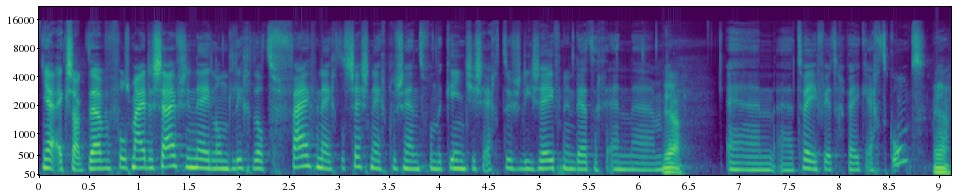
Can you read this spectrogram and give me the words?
Ja, exact. Daar hebben volgens mij de cijfers in Nederland liggen dat 95 tot 96 procent van de kindjes echt tussen die 37 en, ehm, Ja, en eh, 42 weken echt komt. ja.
